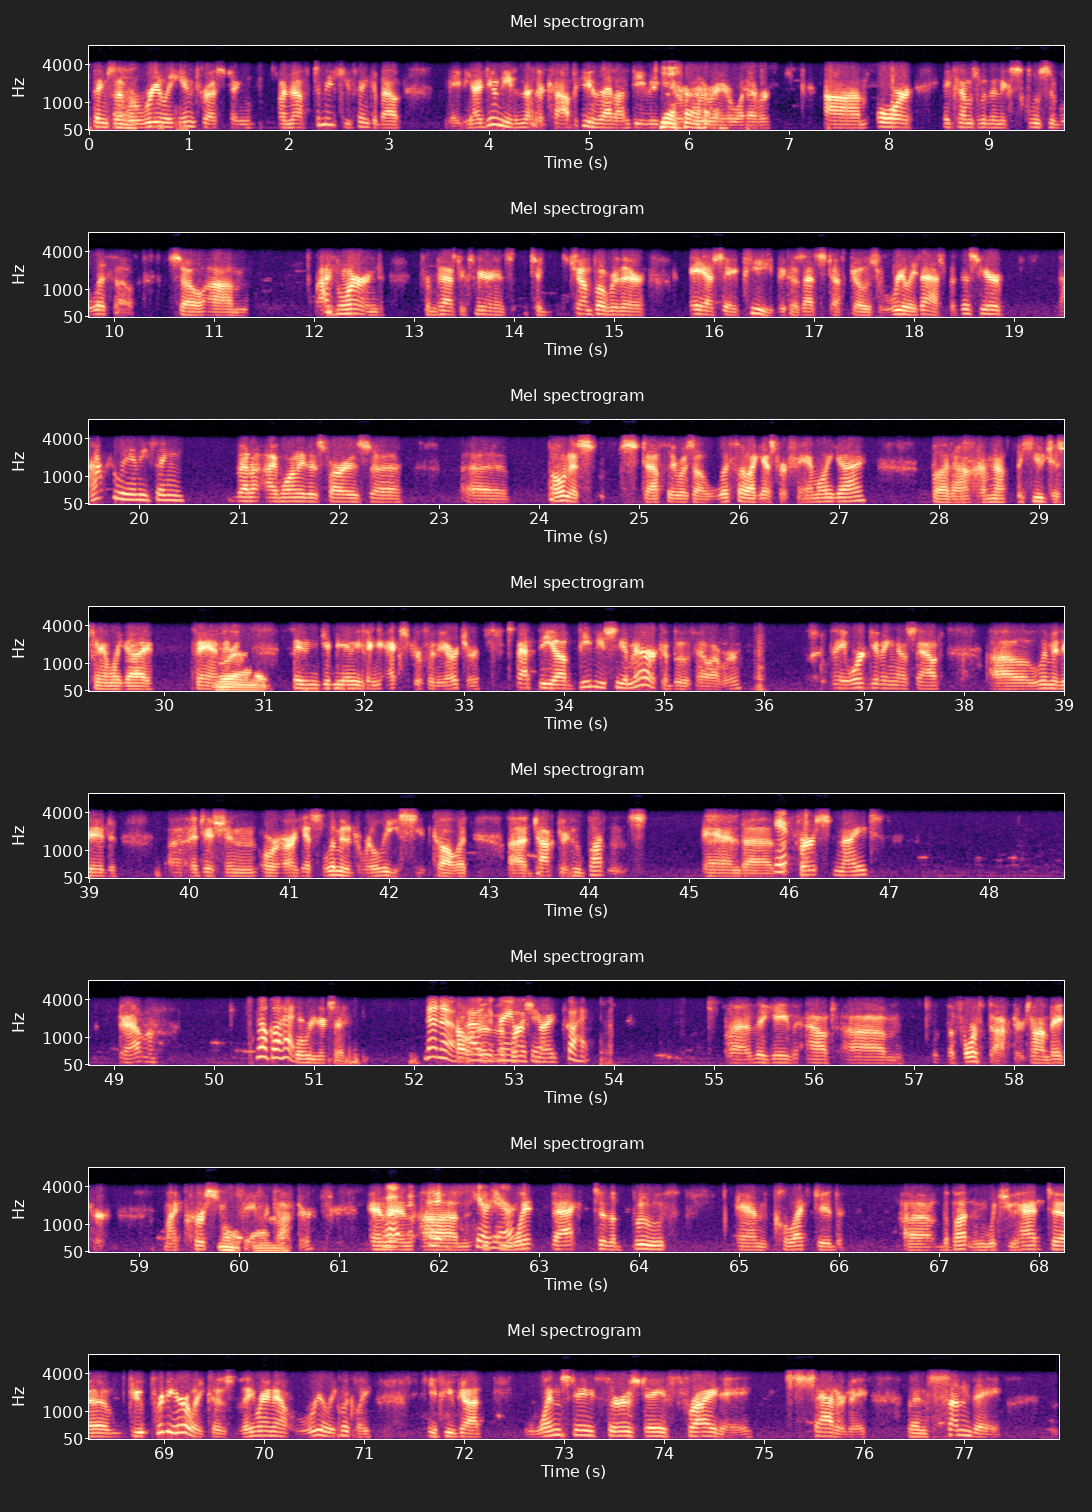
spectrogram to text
things that were really interesting enough to make you think about maybe I do need another copy of that on DVD or Blu-ray or whatever. Um, or it comes with an exclusive litho. So um, I've learned from past experience to jump over there ASAP because that stuff goes really fast. But this year, not really anything that I wanted as far as uh, uh, bonus stuff. There was a litho, I guess, for Family Guy, but uh, I'm not the hugest Family Guy fan. Right. They didn't give me anything extra for the Archer. At the uh, BBC America booth, however, they were giving us out uh, limited uh, edition, or, or I guess limited release, you'd call it, uh, Doctor Who buttons. And uh, the first night, yeah, No, go ahead. what were you going to say? No, no, Oh, I uh, was the agreeing with you. night- Go ahead. Uh, they gave out um, the fourth Doctor, Tom Baker, my personal Oh, favorite wow. Doctor. And Uh, then uh, um, here, if here. you went back to the booth and collected uh, the button, which you had to do pretty early because they ran out really quickly. If you got Wednesday, Thursday, Friday, Saturday, then Sunday,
